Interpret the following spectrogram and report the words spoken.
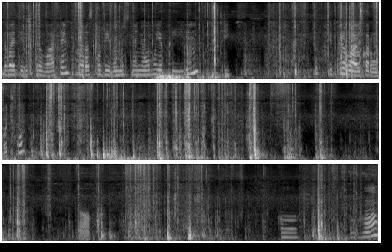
Давайте відкривати. Зараз подивимось на нього, який він. Відкриваю коробочку. Так. Ага,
